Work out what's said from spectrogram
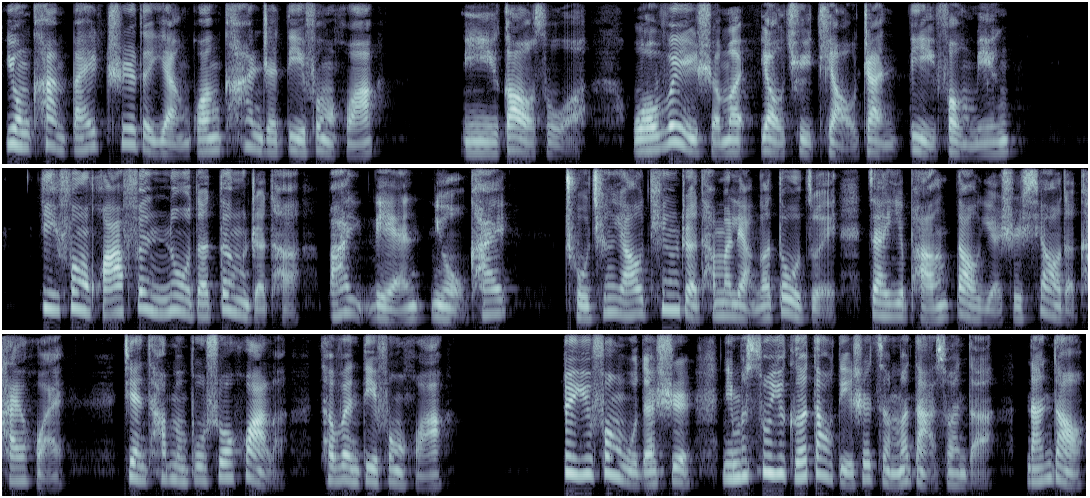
用看白痴的眼光看着帝凤华：“你告诉我，我为什么要去挑战帝凤鸣？”帝凤华愤怒地瞪着他，把脸扭开。楚清瑶听着他们两个斗嘴，在一旁倒也是笑得开怀。见他们不说话了，他问帝凤华：“对于凤舞的事，你们苏一阁到底是怎么打算的？”难道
